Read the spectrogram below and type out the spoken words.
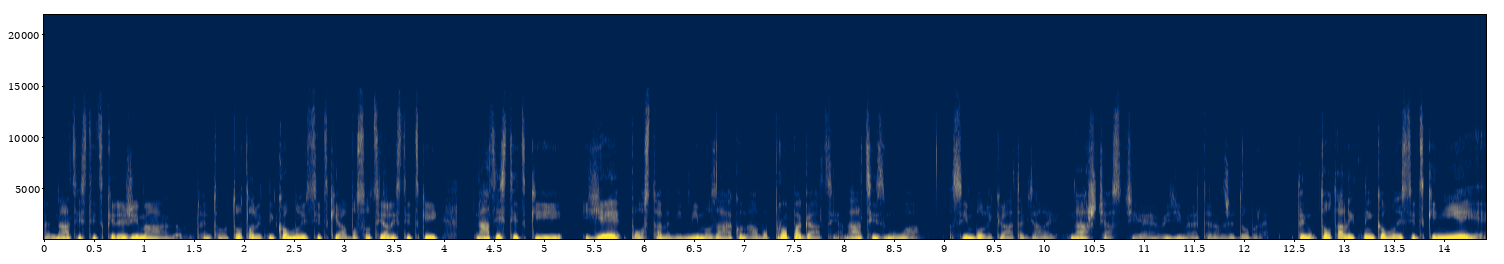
nacistický režim a tento totalitný komunistický alebo socialistický, nacistický je postavený mimo zákon alebo propagácia nacizmu a symbolika a tak ďalej. Našťastie vidíme teraz, že dobre. Ten totalitný komunistický nie je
